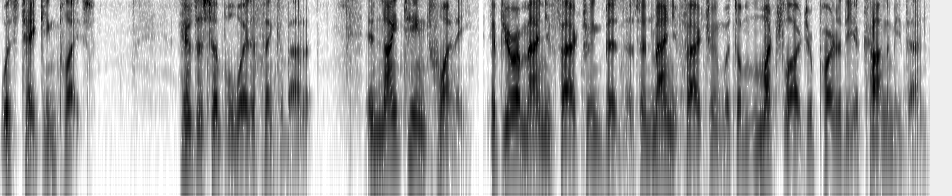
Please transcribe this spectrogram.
was taking place. Here's a simple way to think about it. In 1920, if you're a manufacturing business, and manufacturing was a much larger part of the economy then,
